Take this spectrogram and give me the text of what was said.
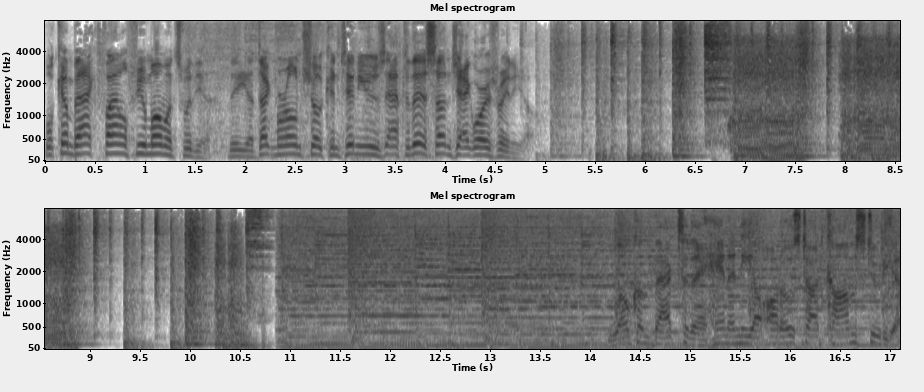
We'll come back, final few moments with you. The uh, Doug Marrone Show continues after this on Jaguars Radio. Welcome back to the HananiaAutos.com studio.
